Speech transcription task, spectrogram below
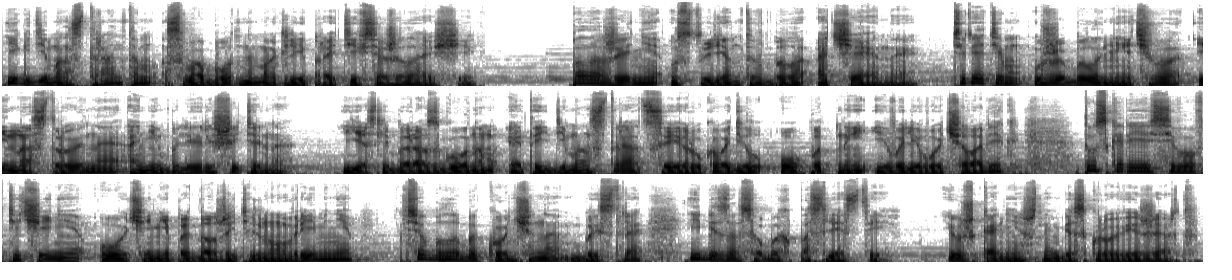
и к демонстрантам свободно могли пройти все желающие. Положение у студентов было отчаянное. Терять им уже было нечего, и настроенные они были решительно – если бы разгоном этой демонстрации руководил опытный и волевой человек, то, скорее всего, в течение очень непродолжительного времени все было бы кончено быстро и без особых последствий. И уж, конечно, без крови и жертв.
